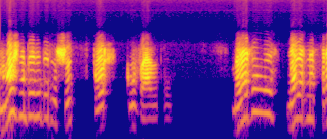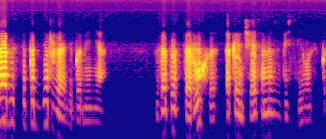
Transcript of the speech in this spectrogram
можно было бы решить спор кувалдой. Молодые, наверное, с радостью поддержали бы меня. Зато старуха окончательно взбесилась бы.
